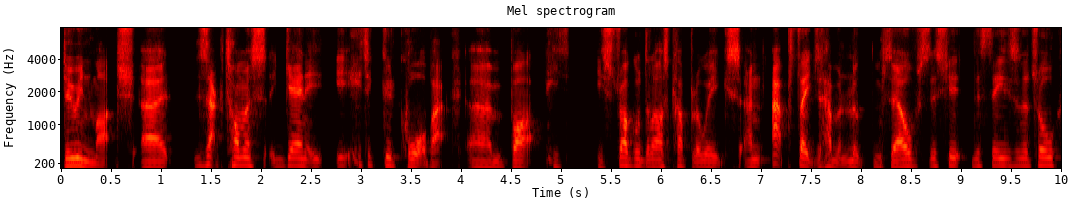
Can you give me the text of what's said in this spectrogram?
doing much. Uh, Zach Thomas again, he, he's a good quarterback, um, but he's He struggled the last couple of weeks, and App State just haven't looked themselves this year, this season at all.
